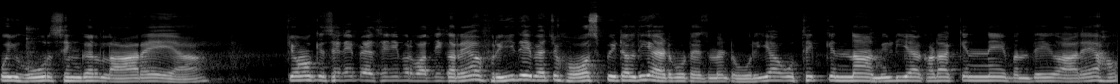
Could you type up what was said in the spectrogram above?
ਕੋਈ ਹੋਰ ਸਿੰਗਰ ਲਾ ਰਹੇ ਆ ਕਿਉਂ ਕਿਸੇ ਦੇ ਪੈਸੇ ਦੀ ਬਰਬਾਦੀ ਕਰ ਰਹੇ? ਆ ਫ੍ਰੀ ਦੇ ਵਿੱਚ ਹਸਪੀਟਲ ਦੀ ਐਡਵਰਟਾਈਜ਼ਮੈਂਟ ਹੋ ਰਹੀ ਆ। ਉੱਥੇ ਕਿੰਨਾ ਮੀਡੀਆ ਖੜਾ, ਕਿੰਨੇ ਬੰਦੇ ਆ ਰਹੇ ਆ।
